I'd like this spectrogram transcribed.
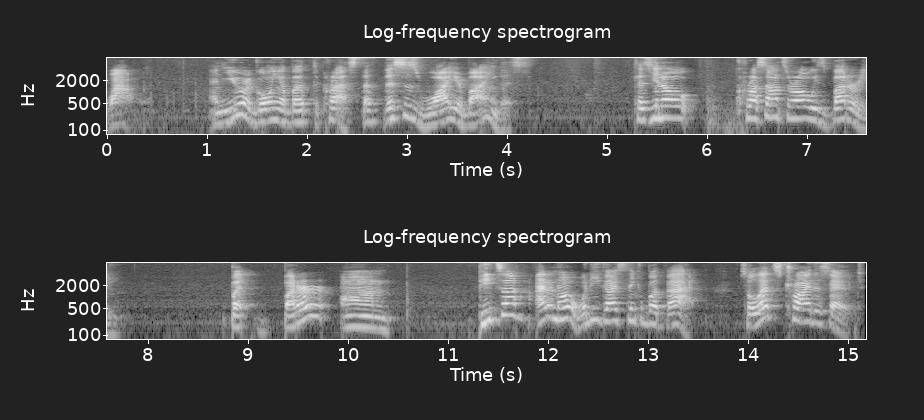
Wow. And you are going about the crust. That, this is why you're buying this. Because, you know, croissants are always buttery. But butter on pizza? I don't know. What do you guys think about that? So let's try this out.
